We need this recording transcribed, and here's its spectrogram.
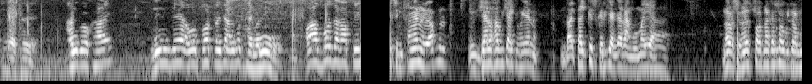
ঠিক আছে আনগো খাই নি নিজে ও পট যে আনগো খাই মানে ও ব জায়গা পে जों थांनानै आफोर जेल हाबि साइथ Ndak tai kis kiri kang karang bumaya. Nor sene sop nak sop bitan.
